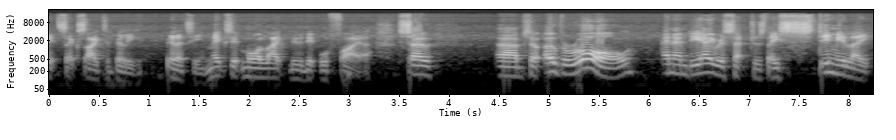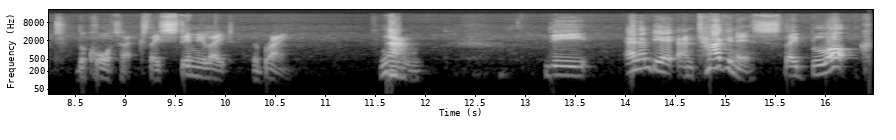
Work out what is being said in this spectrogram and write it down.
its excitability. makes it more likely that it will fire. So, um, so overall, NMDA receptors they stimulate the cortex, they stimulate the brain. Now, mm. the NMDA antagonists they block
